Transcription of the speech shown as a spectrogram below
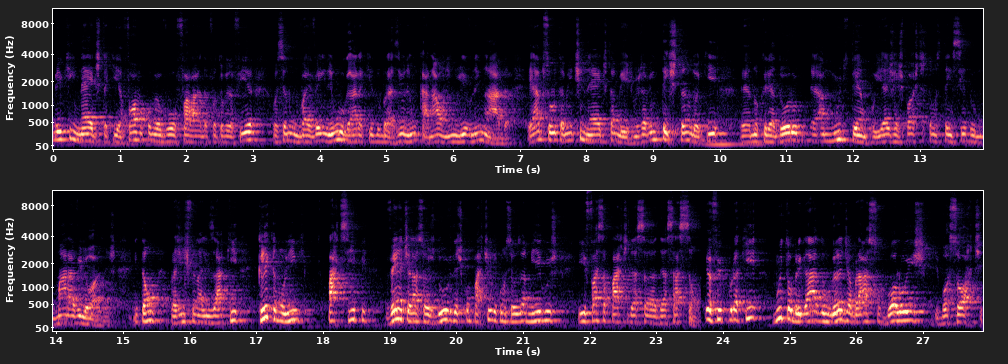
meio que inédita aqui. A forma como eu vou falar da fotografia, você não vai ver em nenhum lugar aqui do Brasil, nenhum canal, nenhum livro, nem nada. É absolutamente inédita mesmo. Eu já venho testando aqui é, no Criadouro é, há muito tempo e as respostas tão, têm sido maravilhosas. Então, para a gente finalizar aqui, clica no link, participe, venha tirar suas dúvidas, compartilhe com seus amigos e faça parte dessa, dessa ação. Eu fico por aqui, muito obrigado, um grande abraço, boa luz e boa sorte.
